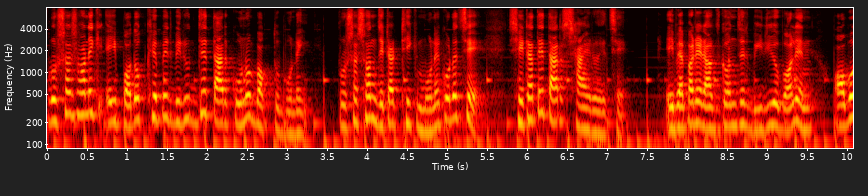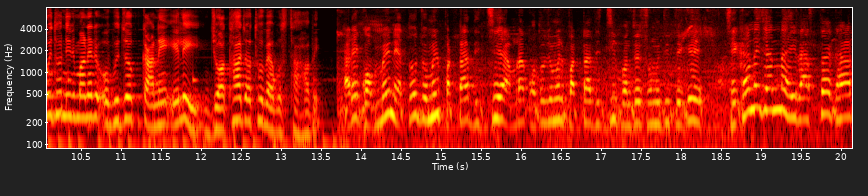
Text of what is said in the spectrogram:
প্রশাসনিক এই পদক্ষেপের বিরুদ্ধে তার কোনো বক্তব্য নেই। প্রশাসন যেটা ঠিক মনে করেছে, সেটাতে তার সায় রয়েছে। এই ব্যাপারে রাজগঞ্জের বিডিও বলেন, অবৈধ নির্মাণের অভিযোগ কানে এলেই যথাযথ ব্যবস্থা হবে। আরে গভর্নমেন্ট এত জমির পাট্টা দিচ্ছে, আমরা কত জমির পাট্টা দিচ্ছি পঞ্চায়েত সমিতি থেকে? সেখানে যান না, এই রাস্তাঘাট,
